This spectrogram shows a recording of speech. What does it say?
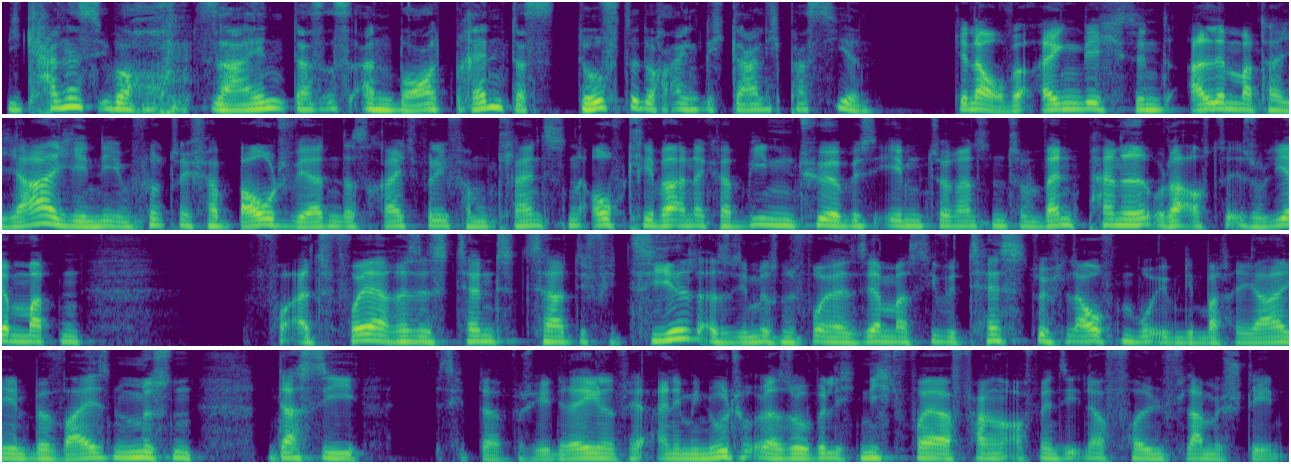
wie kann es überhaupt sein, dass es an Bord brennt? Das dürfte doch eigentlich gar nicht passieren. Genau, weil eigentlich sind alle Materialien, die im Flugzeug verbaut werden, das reicht wirklich vom kleinsten Aufkleber an der Kabinentür bis eben zur ganzen zum Wandpanel oder auch zu Isoliermatten, als feuerresistent zertifiziert. Also die müssen vorher sehr massive Tests durchlaufen, wo eben die Materialien beweisen müssen, dass sie, es gibt da verschiedene Regeln, für eine Minute oder so will ich nicht Feuer fangen, auch wenn sie in der vollen Flamme stehen.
